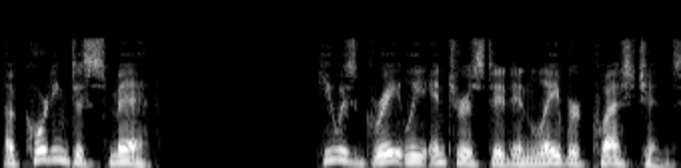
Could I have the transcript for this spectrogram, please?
According to Smith, he was greatly interested in labor questions,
